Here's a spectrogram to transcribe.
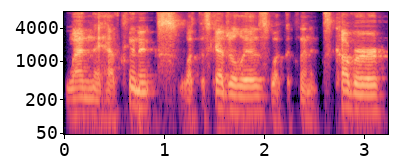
when they have clinics, what the schedule is, what the clinics cover,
